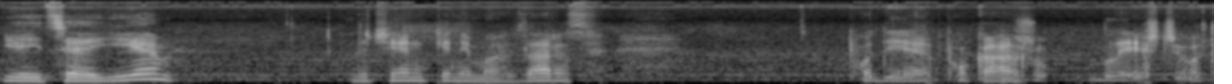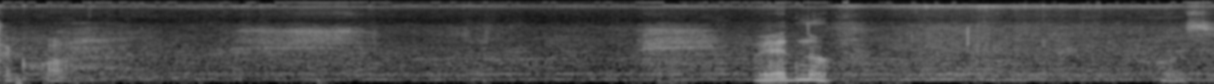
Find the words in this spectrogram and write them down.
Яйце є, личинки нема. Зараз покажу ближче отакого. Видно? Ось.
